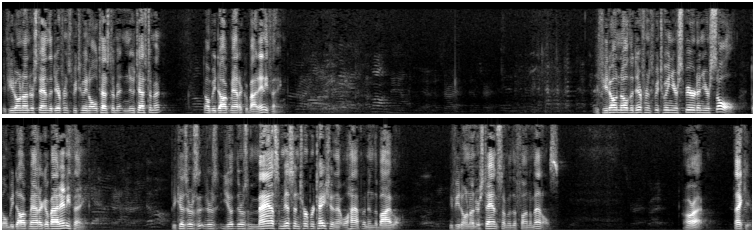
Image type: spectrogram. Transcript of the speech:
if you don't understand the difference between Old Testament and New Testament, don't be dogmatic about anything. If you don't know the difference between your spirit and your soul, don't be dogmatic about anything. Because there's, there's, you know, there's mass misinterpretation that will happen in the Bible if you don't understand some of the fundamentals. All right. Thank you.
